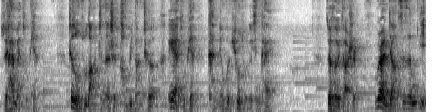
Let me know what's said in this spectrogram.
谁还买图片？这种阻挡只能是逃避挡车，AI 图片肯定会迅速流行开。最后一条是微软将 CMD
